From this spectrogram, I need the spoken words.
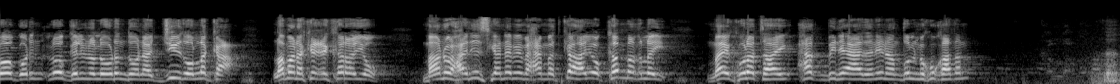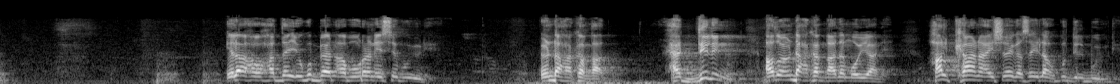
loo gelinoo la odhan doonaa jiidoo la kac lamana kici karayo. Maanuu xadiiska nebi maxamed ka hayo ka maqlay may kula tahay xaq bini aadan inaan dulmi ku qaadan ilaahow hadday igu been abuuranaysa buu yidhi. Indhaha ka qaad. Ha dilin adoo indhaha ka qaada mooyaane. Halkaana ay sheegaysa ilahu ku dil buu yidhi.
